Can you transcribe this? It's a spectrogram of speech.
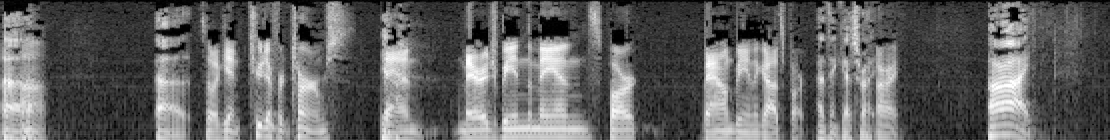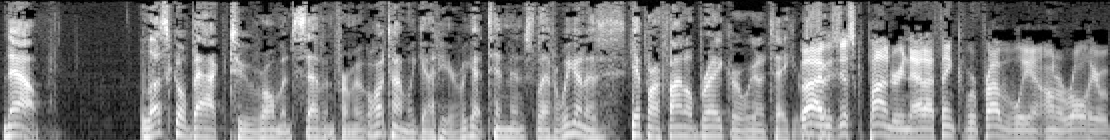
Uh-huh. Uh, uh, so again, two different terms, yeah. and marriage being the man's part, bound being the God's part. I think that's right. All right. All right. Now, Let's go back to Romans 7 for a minute. What time we got here? We got 10 minutes left. Are we going to skip our final break or are we going to take it? Well, right I was just pondering that. I think we're probably on a roll here. We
